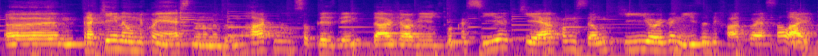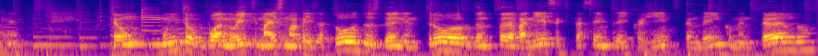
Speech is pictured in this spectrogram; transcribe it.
Uh, Para quem não me conhece, meu nome é Bruno Hackman, sou presidente da Jovem Advocacia, que é a comissão que organiza de fato essa live, né? Então, muito boa noite mais uma vez a todos. Dani entrou, a doutora Vanessa, que está sempre aí com a gente também, comentando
